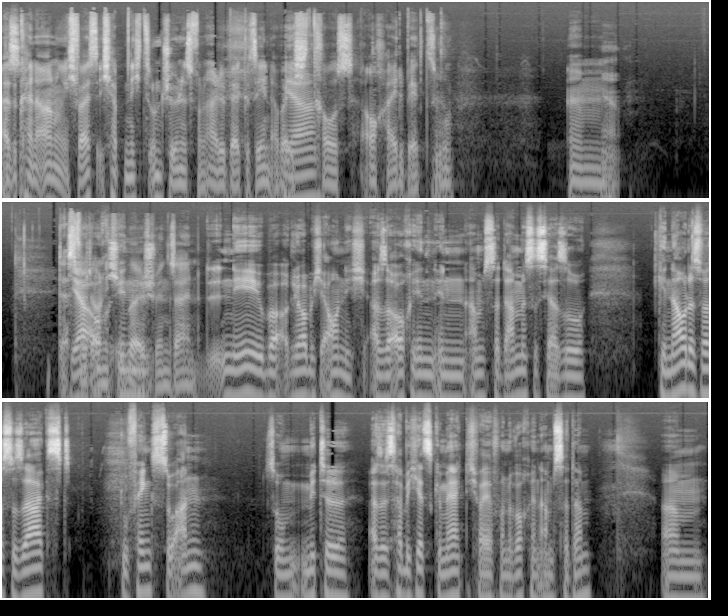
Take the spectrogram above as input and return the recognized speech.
also so. keine Ahnung, ich weiß, ich habe nichts Unschönes von Heidelberg gesehen, aber Ja. ich traue es auch Heidelberg zu. Ähm, Ja. Das Ja, wird auch auch nicht in- überall schön sein. Nee, glaube ich auch nicht. Also auch in, in Amsterdam ist es ja so, genau das, was du sagst, du fängst so an, so Mitte, also das habe ich jetzt gemerkt, ich war ja vor einer Woche in Amsterdam, ähm,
